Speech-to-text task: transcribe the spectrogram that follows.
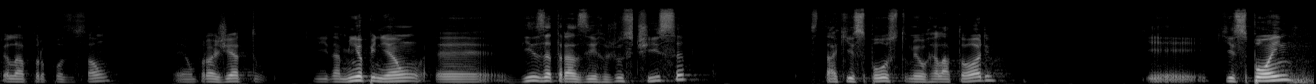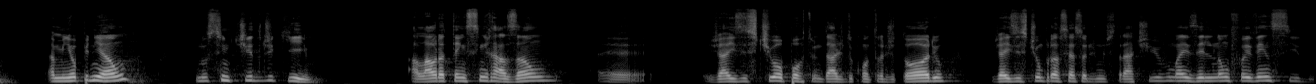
pela proposição. É um projeto que, na minha opinião, é, visa trazer justiça. Está aqui exposto o meu relatório, que, que expõe a minha opinião no sentido de que a Laura tem sim razão. É, já existiu a oportunidade do contraditório, já existiu um processo administrativo, mas ele não foi vencido.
